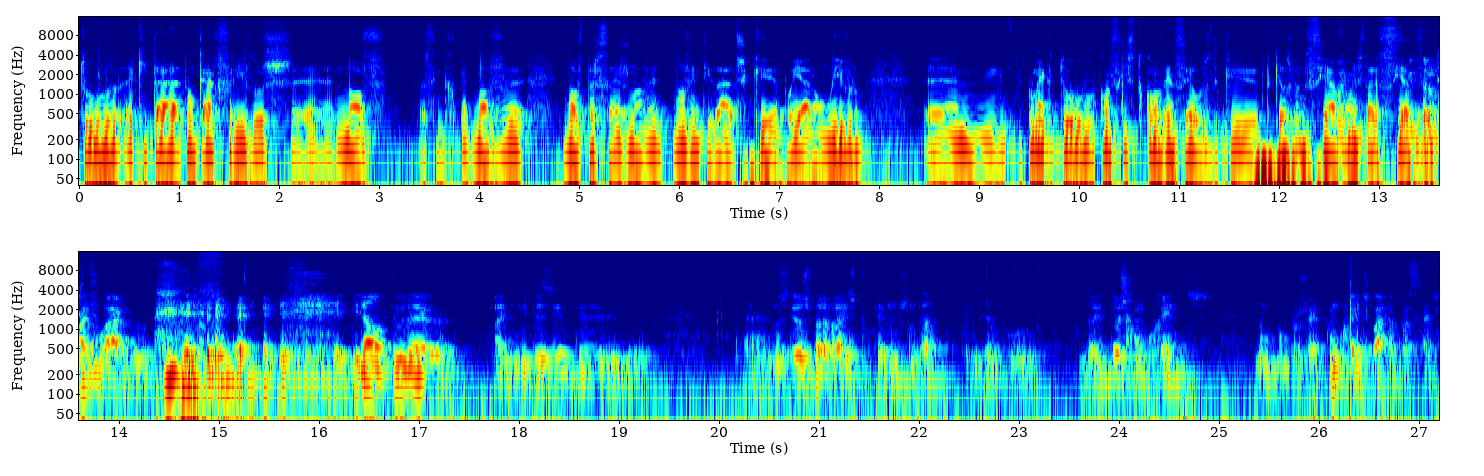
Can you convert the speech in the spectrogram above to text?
tu, aqui está, estão cá referidos eh, nove, assim de repente, nove, nove parceiros, nove, nove entidades que apoiaram o livro. Ehm, como é que tu conseguiste convencê-los de que, de que eles beneficiavam em estar associados Foi um trabalho árduo. e na altura, olha, muita gente ah, nos deu os parabéns por termos juntado, por exemplo, dois, dois concorrentes num, num projeto. Concorrentes barra parceiros.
